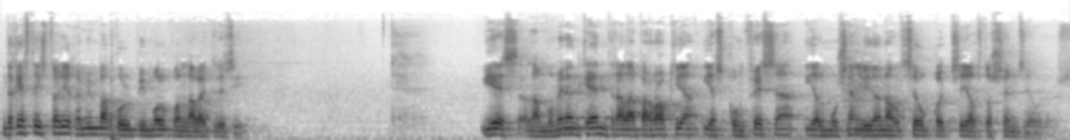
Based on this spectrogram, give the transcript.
d'aquesta història que a mi em va colpir molt quan la vaig llegir. I és el moment en què entra a la parròquia i es confessa i el mossèn li dona el seu cotxe i els 200 euros.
